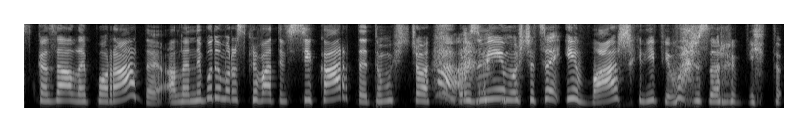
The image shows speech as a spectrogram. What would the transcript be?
сказали поради, але не будемо розкривати всі карти, тому що розуміємо, що це і ваш хліб, і ваш заробіток.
